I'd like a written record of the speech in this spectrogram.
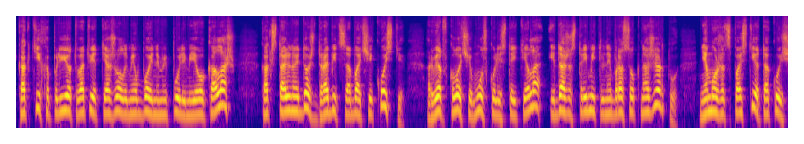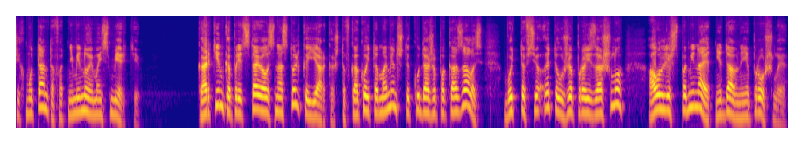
как тихо плюет в ответ тяжелыми убойными пулями его калаш, как стальной дождь дробит собачьи кости, рвет в клочья мускулистые тела, и даже стремительный бросок на жертву не может спасти атакующих мутантов от неминуемой смерти. Картинка представилась настолько ярко, что в какой-то момент Штыку даже показалось, будто все это уже произошло, а он лишь вспоминает недавнее прошлое.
